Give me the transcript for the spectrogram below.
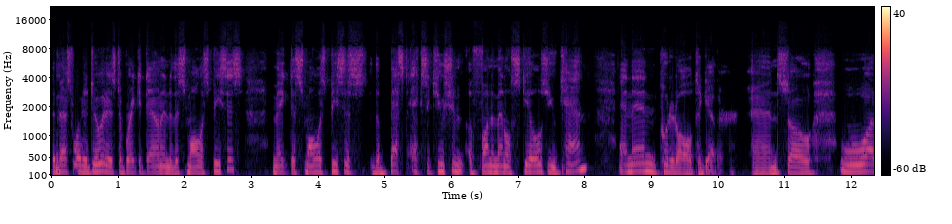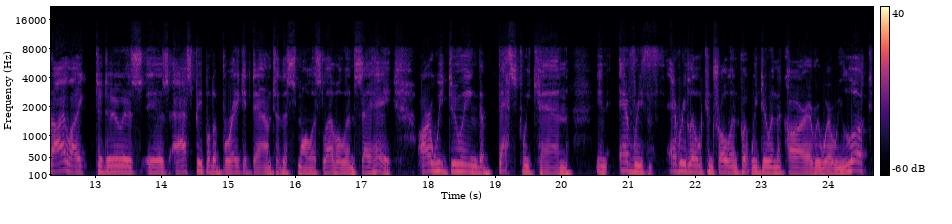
the best way to do it is to break it down into the smallest pieces, make the smallest pieces the best execution of fundamental skills you can, and then put it all together. And so what I like to do is is ask people to break it down to the smallest level and say, "Hey, are we doing the best we can in every every little control input we do in the car, everywhere we look,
